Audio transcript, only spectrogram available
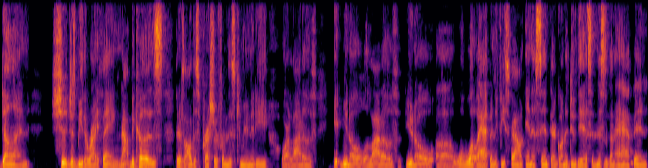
done should just be the right thing, not because there's all this pressure from this community or a lot of it, you know, a lot of, you know, uh, well, what will happen if he's found innocent? They're going to do this and this is going to happen.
